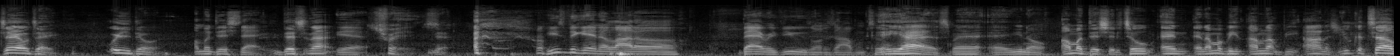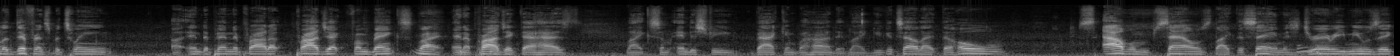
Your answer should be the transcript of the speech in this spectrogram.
JOJ, what are you doing? I'm gonna dish that. Dishing that? Yeah. Triz. Yeah. He's been getting a lot of bad reviews on his album too. He has, man, and you know I'm gonna dish it too, and and I'm gonna be I'm not be honest. You could tell the difference between an independent product project from Banks, Right. and a project that has like some industry backing behind it. Like you could tell like the whole album sounds like the same. It's dreary music.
